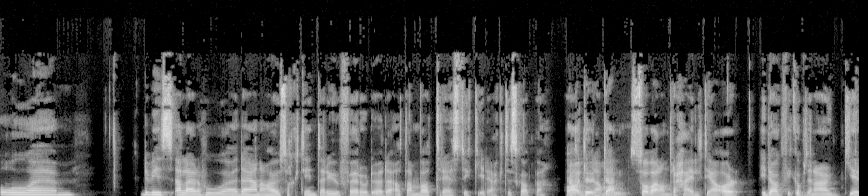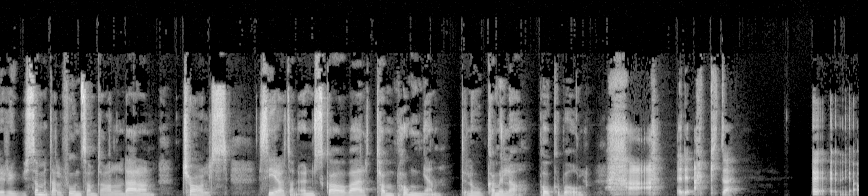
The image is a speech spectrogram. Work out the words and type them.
Og eh, det vis, eller hun, eh, Diana har jo sagt i intervju før hun døde at de var tre stykker i det ekteskapet. Og Ja, det, de den- så hverandre hele tida. Og i dag fikk jeg opp den grusomme telefonsamtalen der han Charles sier at han ønsker å være tampongen til hun Camilla Pokeball. Hæ? Er det ekte? Ja,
